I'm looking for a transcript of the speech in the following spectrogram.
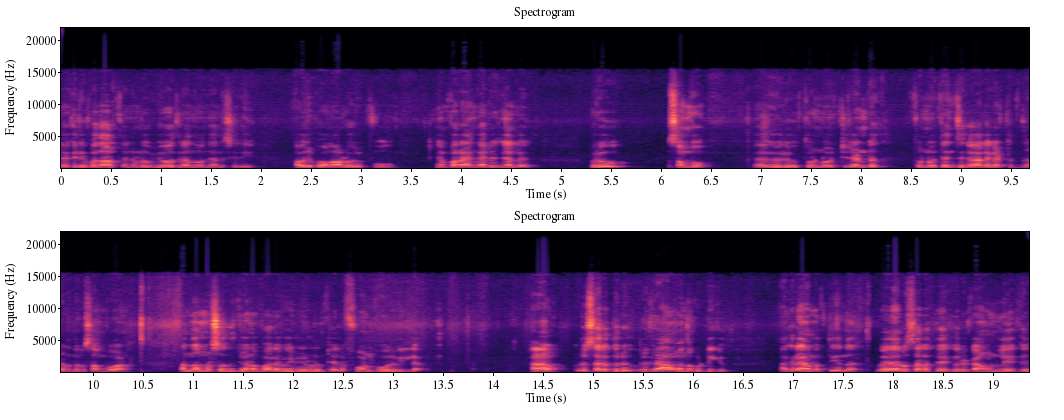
ലഹരി പദാർത്ഥങ്ങളുടെ ഉപയോഗത്തിലാണെന്ന് പറഞ്ഞാലും ശരി അവർ പോകാനുള്ളവർ പോകും. ഞാൻ പറയാൻ കാര്യം വെച്ചാൽ ഒരു സംഭവം അതായത് ഒരു തൊണ്ണൂറ്റി രണ്ട് തൊണ്ണൂറ്റഞ്ച് കാലഘട്ടത്തിൽ നടന്നൊരു സംഭവമാണ്. അന്ന് നമ്മൾ ശ്രദ്ധിച്ചു വേണം പല വീടുകളിലും ടെലിഫോൺ പോലും ഇല്ല. ആ ഒരു സ്ഥലത്തൊരു ഒരു ഗ്രാമം എന്ന് കുട്ടിക്കും. ആ ഗ്രാമത്തിൽ നിന്ന് വേറൊരു സ്ഥലത്തേക്ക് ഒരു ടൗണിലേക്ക്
